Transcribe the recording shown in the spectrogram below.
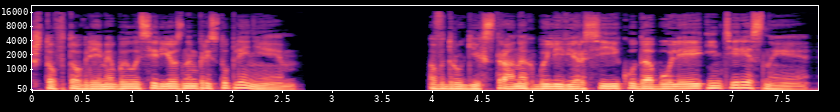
что в то время было серьезным преступлением. В других странах были версии куда более интересные,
